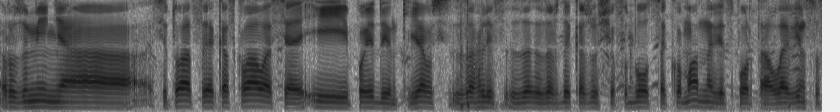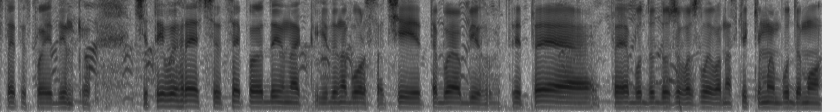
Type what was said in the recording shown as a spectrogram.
розуміння ситуації, яка склалася, і поєдинки. Я взагалі завжди кажу, що футбол це командний від спорту, але він состоїть із поєдинків. Чи ти виграєш цей поєдинок єдиноборства, чи тебе обігрують. І те, те буде дуже важливо, наскільки ми будемо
